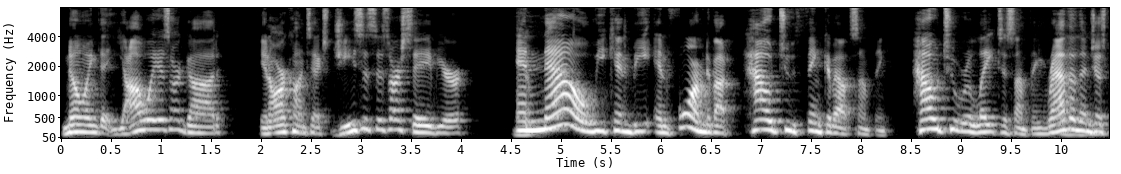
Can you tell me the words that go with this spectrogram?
knowing that Yahweh is our God. In our context, Jesus is our Savior. And now we can be informed about how to think about something, how to relate to something, rather than just,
